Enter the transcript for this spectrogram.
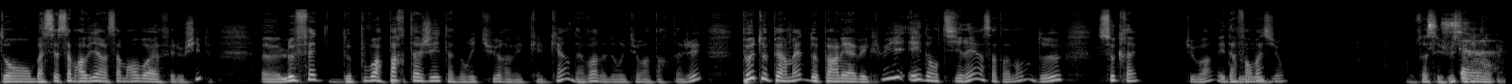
dans, bah ça, ça me revient, ça me renvoie à Fellowship, euh, le fait de pouvoir partager ta nourriture avec quelqu'un, d'avoir de la nourriture à partager, peut te permettre de parler avec lui et d'en tirer un certain nombre de secrets, tu vois, et d'informations. Donc ça, c'est juste Ça- un exemple.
